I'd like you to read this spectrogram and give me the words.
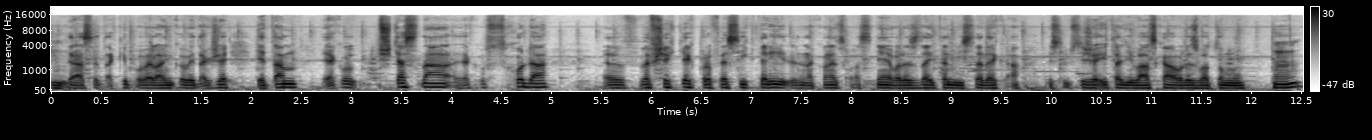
hmm. která se taky povedla Hinkovi, takže je tam jako šťastná jako schoda e, ve všech těch profesích, který nakonec vlastně odezdají ten výsledek a myslím si, že i ta divácká odezva tomu Hmm.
